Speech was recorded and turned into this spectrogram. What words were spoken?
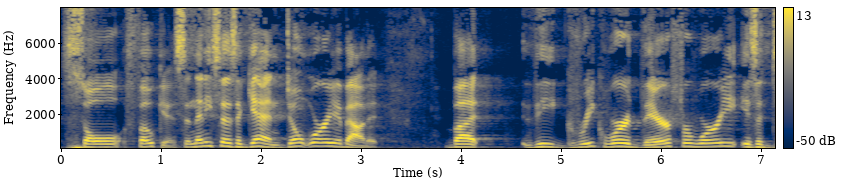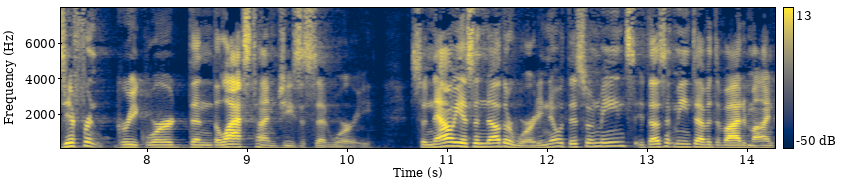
sole focus. And then he says again, don't worry about it. But the Greek word there for worry is a different Greek word than the last time Jesus said worry. So now he has another word. You know what this one means? It doesn't mean to have a divided mind.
